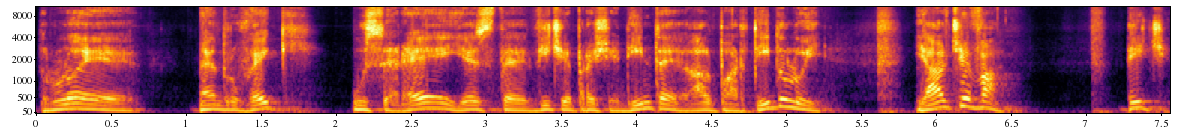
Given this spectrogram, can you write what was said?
Drulă e membru vechi, USR, este vicepreședinte al partidului, e altceva. Deci,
